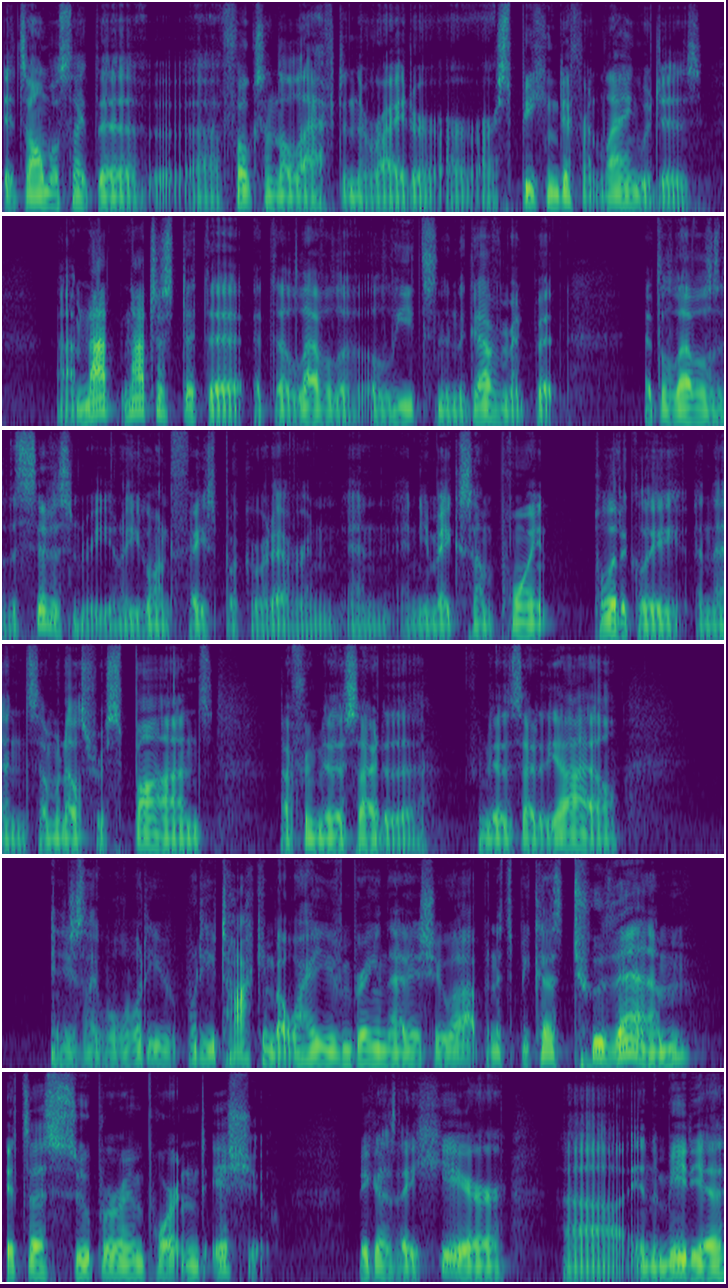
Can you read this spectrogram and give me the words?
it's almost like the uh, folks on the left and the right are, are, are speaking different languages, um, not not just at the at the level of elites and in the government, but at the levels of the citizenry. You know, you go on Facebook or whatever, and, and, and you make some point politically, and then someone else responds uh, from the other side of the from the other side of the aisle, and you're like, well, what are you what are you talking about? Why are you even bringing that issue up? And it's because to them, it's a super important issue, because they hear uh, in the media,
